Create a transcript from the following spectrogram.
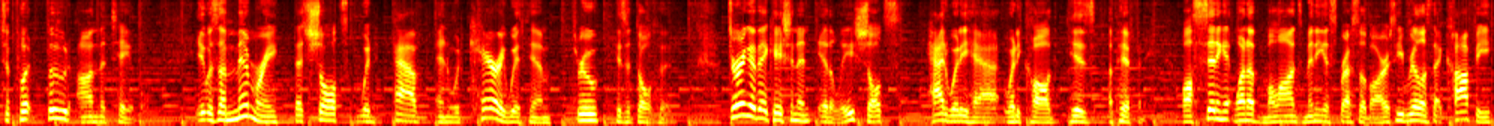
to put food on the table. It was a memory that Schultz would have and would carry with him through his adulthood. During a vacation in Italy, Schultz had what he had what he called his epiphany. While sitting at one of Milan's many espresso bars, he realized that coffee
